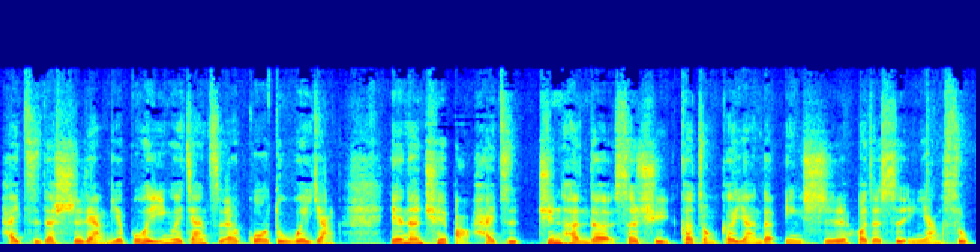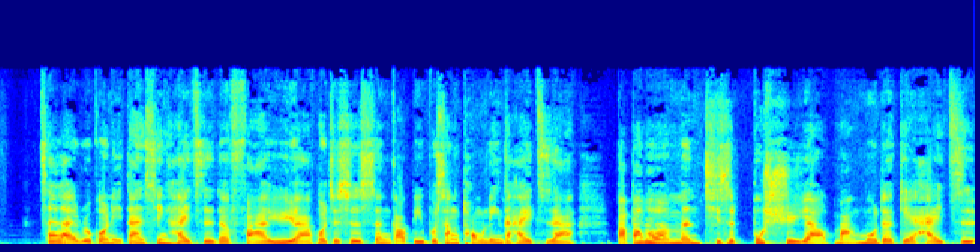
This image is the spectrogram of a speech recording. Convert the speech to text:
孩子的食量，也不会因为这样子而过度喂养，也能确保孩子均衡的摄取各种各样的饮食或者是营养素。再来，如果你担心孩子的发育啊，或者是身高比不上同龄的孩子啊，爸爸妈妈们其实不需要盲目的给孩子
